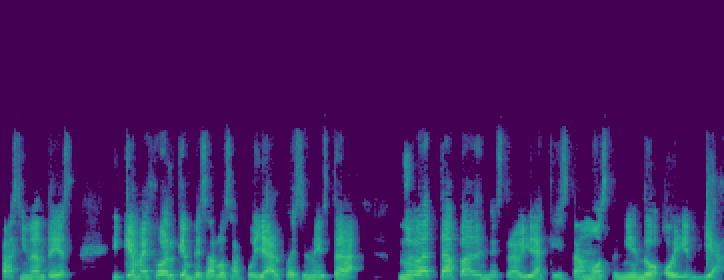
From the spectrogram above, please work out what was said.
fascinantes y qué mejor que empezarlos a apoyar pues en esta nueva etapa de nuestra vida que estamos teniendo hoy en día.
